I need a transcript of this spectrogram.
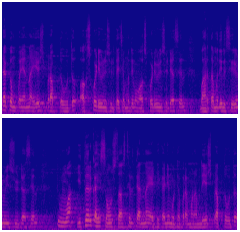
त्या कंपन्यांना यश प्राप्त होतं. ऑक्सफर्ड युनिव्हर्सिटी त्याच्यामध्ये मग ऑक्सफर्ड युनिव्हर्सिटी असेल भारतामधील सिरम इन्स्टिट्यूट असेल किंवा इतर काही संस्था असतील त्यांना या ठिकाणी मोठ्या प्रमाणामध्ये यश प्राप्त होतं.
